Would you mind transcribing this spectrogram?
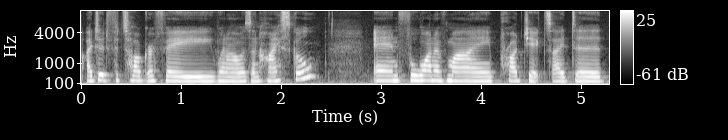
I did photography when I was in high school, and for one of my projects, I did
